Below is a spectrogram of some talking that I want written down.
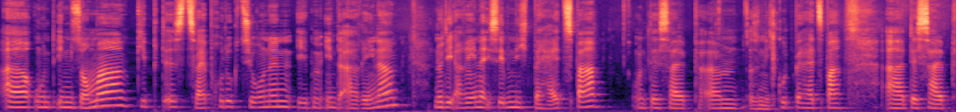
Äh, und im Sommer gibt es zwei Produktionen eben in der Arena. Nur die Arena ist eben nicht beheizbar und deshalb, ähm, also nicht gut beheizbar, äh, deshalb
